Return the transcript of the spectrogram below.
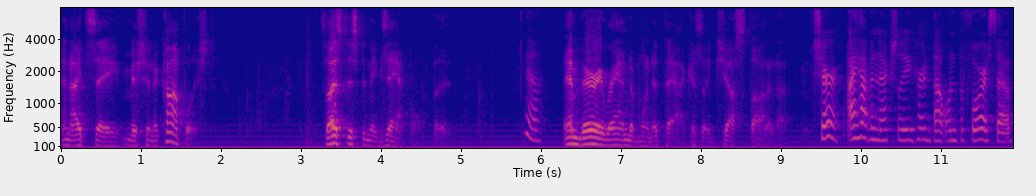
And i'd say mission accomplished. So that's just an example but yeah. And very random one at that because i just thought it up sure i haven't actually heard that one before so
